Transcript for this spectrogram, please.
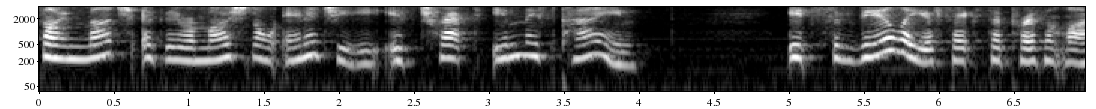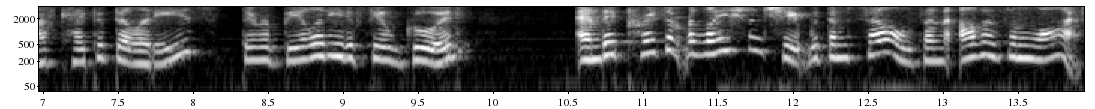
so much of their emotional energy is trapped in this pain, it severely affects their present life capabilities, their ability to feel good, and their present relationship with themselves and others in life.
